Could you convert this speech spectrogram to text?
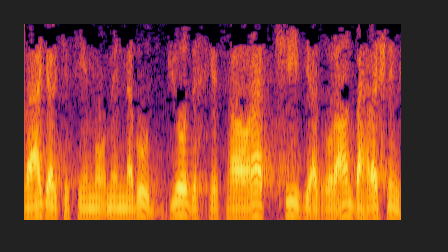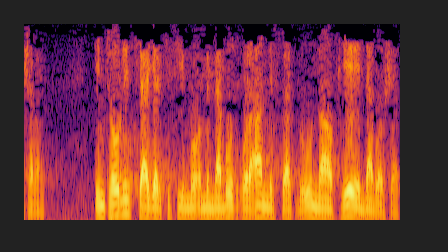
و اگر کسی مؤمن نبود جز خسارت چیزی از قرآن بهرش نمی شود اینطور نیست که اگر کسی مؤمن نبود قرآن نسبت به او نافعه نباشد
